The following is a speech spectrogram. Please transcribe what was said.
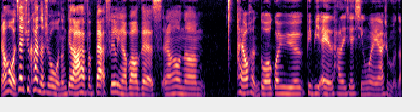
然后我再去看的时候，我能 get 到 I have a bad feeling about this，然后呢，还有很多关于 BBA 的他的一些行为啊什么的，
